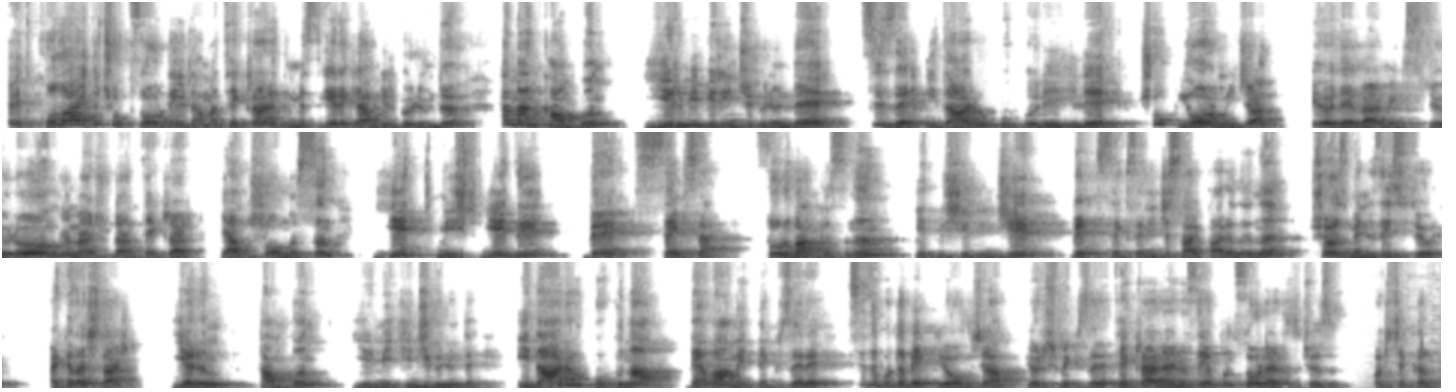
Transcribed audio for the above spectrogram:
Evet kolaydı çok zor değildi ama tekrar edilmesi gereken bir bölümdü. Hemen kampın 21. gününde size idari hukuku ile ilgili çok yormayacak bir ödev vermek istiyorum. Hemen şuradan tekrar yanlış olmasın. 77 ve 80. Soru Bankası'nın 77. ve 80. sayfa aralığını çözmenizi istiyorum. Arkadaşlar yarın kampın 22. gününde idari hukukuna devam etmek üzere. Sizi burada bekliyor olacağım. Görüşmek üzere. Tekrarlarınızı yapın, sorularınızı çözün. Hoşçakalın.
